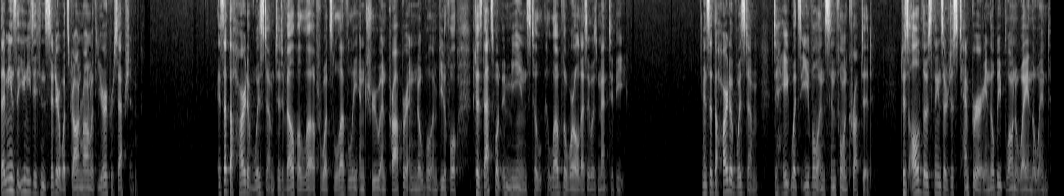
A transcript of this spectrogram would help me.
that means that you need to consider what's gone wrong with your perception. It's at the heart of wisdom to develop a love for what's lovely and true and proper and noble and beautiful, because that's what it means to love the world as it was meant to be. And it's at the heart of wisdom to hate what's evil and sinful and corrupted, because all of those things are just temporary and they'll be blown away in the wind.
